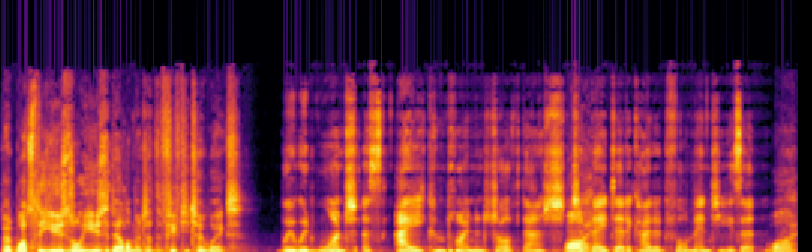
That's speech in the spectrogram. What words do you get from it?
but what's the use it or use it element of the 52 weeks? We would want a component of that Why? to be dedicated for men to use it Why?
